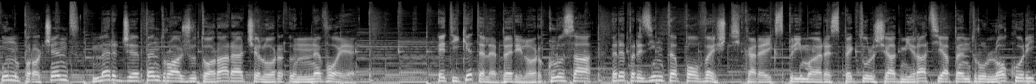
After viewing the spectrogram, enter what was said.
un procent merge pentru ajutorarea celor în nevoie. Etichetele berilor Clusa reprezintă povești care exprimă respectul și admirația pentru locuri,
